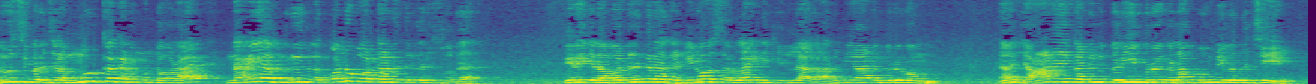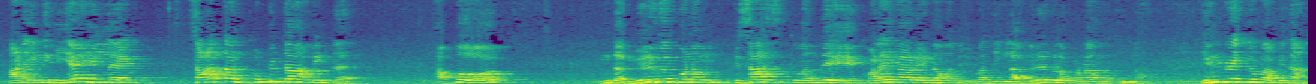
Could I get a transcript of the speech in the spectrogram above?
லூசி பிரச்சனை மூர்க்க கணம் உண்டவராய் நிறைய மிருகங்களை கொண்டு போட்டான்னு தெரிஞ்சு சொல்றார். இன்னைக்கு நம்ம இருக்கிற அந்த டினோசர்லாம் இன்னைக்கு இல்ல. அருமையான மிருகம். யானையை காட்டிலும் பெரிய மிருகங்கள்லாம் பூமியில் இருந்துச்சு. ஆனா இன்னைக்கு ஏன் இல்லை? சாத்தான் கொண்டுட்டான் அப்படின்ற அப்போ இந்த மிருக குணம் பிசாசுக்கு வந்து கொலைகாரம் என்ன வந்துச்சு பாத்தீங்களா? மிருகங்களை கொண்டாந்து பாத்தீங்களா? இன்றைக்கும் அப்படிதான்.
